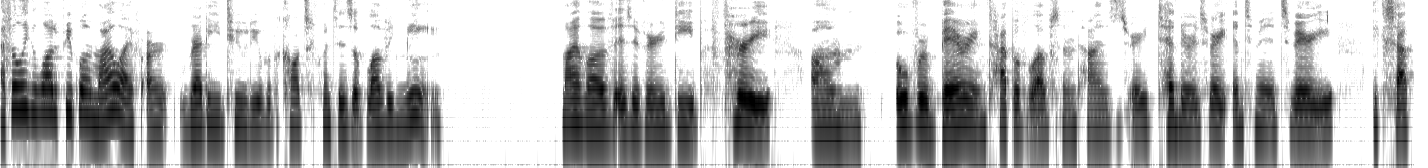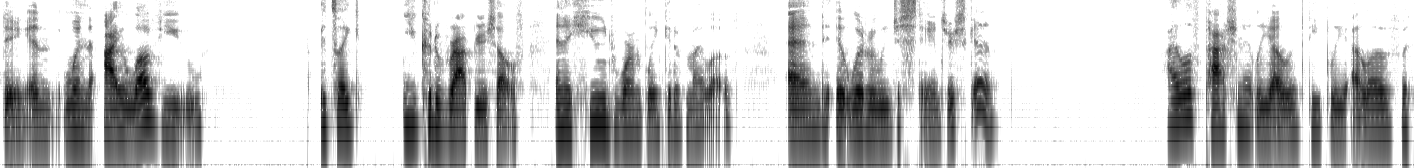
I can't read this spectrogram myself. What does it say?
I feel like a lot of people in my life aren't ready to deal with the consequences of loving me. My love is a very deep, very um overbearing type of love sometimes. It's very tender, it's very intimate, it's very accepting. And when I love you, it's like you could wrap yourself in a huge warm blanket of my love, and it literally just stains your skin. I love passionately, I love deeply, I love with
